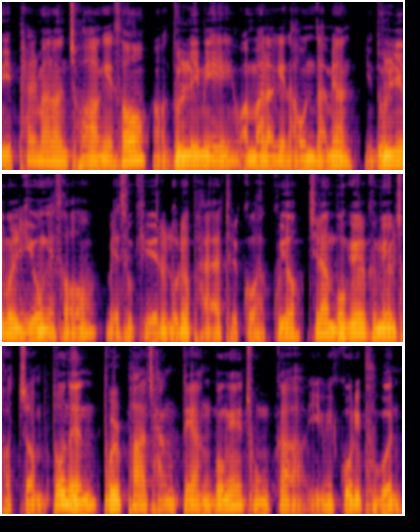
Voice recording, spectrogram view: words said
이 8만 원 저항에서 어, 눌림이 완만하게 나온다면 이 눌림을 이용해서 매수 기회를 노려봐야 될 것 같고요. 지난 목요일 금요일 저점 또는 돌파 장대 양봉의 종가 이 윗꼬리 부근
